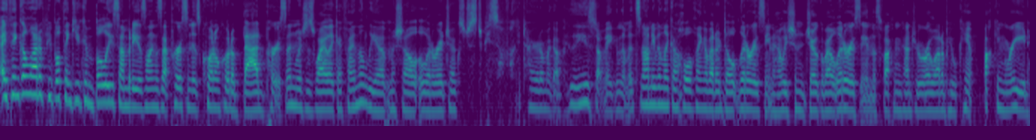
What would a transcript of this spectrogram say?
I think a lot of people think you can bully somebody as long as that person is quote unquote a bad person, which is why like I find the Lea Michele illiterate jokes just to be so fucking tired. Oh my god, please stop making them. It's not even like a whole thing about adult literacy and how we shouldn't joke about literacy in this fucking country where a lot of people can't fucking read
